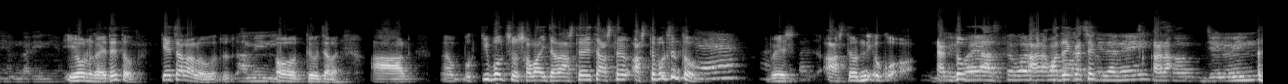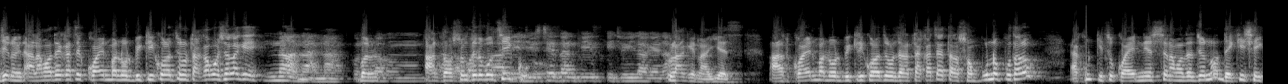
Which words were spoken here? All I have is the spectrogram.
ইয়ন গাড়ি নিয়ে ইওন গাড়ি তাই তো? কে চালালো? আমি ও তেও চালায়। আর কি বলছো সবাই যারা আসতে চাইছে আসতে আসতে বলছেন তো? হ্যাঁ বেশ আসতে একদম আর আমাদের কাছে- আর- সব জেনুইন জেনুইন আর আমাদের কাছে কয়েন বা নোট বিক্রি করার জন্য টাকা পয়সা লাগে? না না না আর দর্শকদের বলছি, রেজিস্ট্রেশন ফিস কিছুই লাগে না। লাগে না ইয়েস আর কয়েন বা নোট বিক্রি করার জন্য যারা টাকা চায় তারা সম্পূর্ণ প্রতারক। এখন কিছু কয়েন নিয়ে এসছেন আমাদের জন্য দেখি সেই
